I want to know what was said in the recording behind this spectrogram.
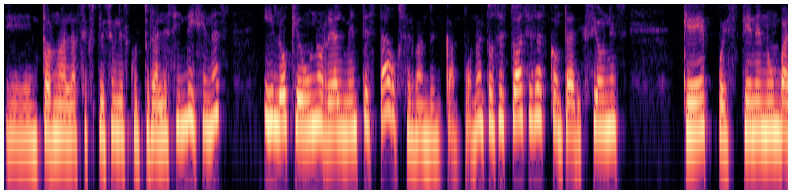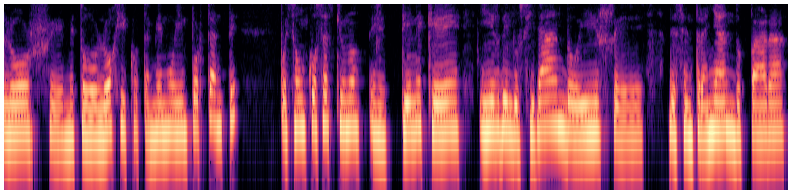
eh, en torno a las expresiones culturales indígenas y lo que uno realmente está observando en campo, ¿no? Entonces, todas esas contradicciones que pues tienen un valor eh, metodológico también muy importante, pues son cosas que uno tiene que ir dilucidando, ir desentrañando para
